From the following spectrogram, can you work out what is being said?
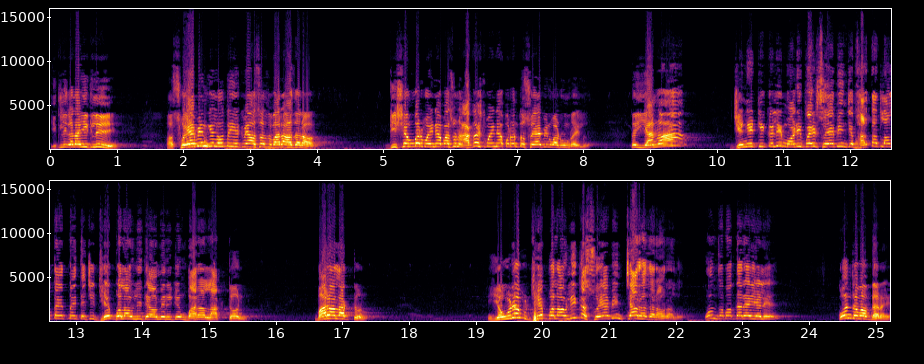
इकली का नाही इकली? हा सोयाबीन गेलं होतं एक वेळा असंच बारा हजारावर. डिसेंबर महिन्यापासून ऑगस्ट महिन्यापर्यंत सोयाबीन वाढून राहिलं. तर यानं जेनेटिकली मॉडिफाईड सोयाबीन जे भारतात लावता येत नाही त्याची ढेप बोलावली त्या अमेरिकेन बारा लाख टन. बारा लाख टन. एवढं ढेप बोलावली का सोयाबीन चार हजारावर आलं. कोण जबाबदार आहे याले? कोण जबाबदार आहे?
